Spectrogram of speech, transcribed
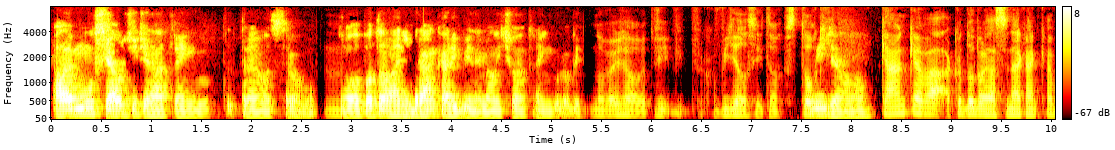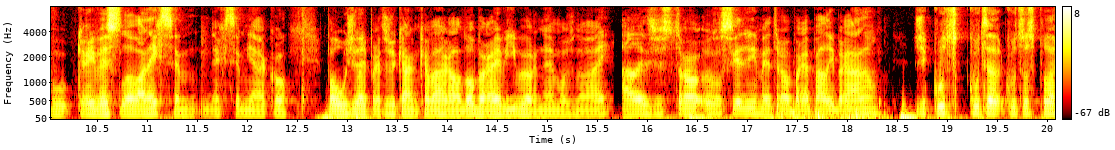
ale musia určite na tréningu trénovať strobu. Mm. Lebo potom ani brankári by nemali čo na tréningu robiť. No vieš, ale vy, vy, videl si to. Stovky. Videl. No. Kankava, ako dobre asi na Kankavu krivé slova nechcem, nechcem nejako používať, pretože Kankava hral dobre, výborne možno aj, ale že stro, zo 7 metrov prepali bránu že kuc, kuca, kuco spoza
